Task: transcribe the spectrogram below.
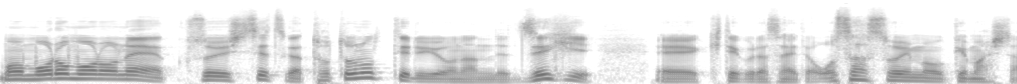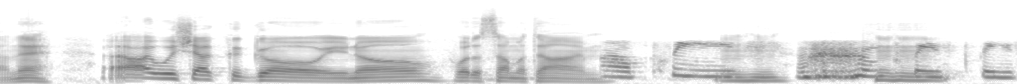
もうもろもろねそういう施設が整っているようなんでぜひ、えー来てくださいと。お誘いも受けましたね。I wish I could go you know for the summertime. Oh, please, please, please.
